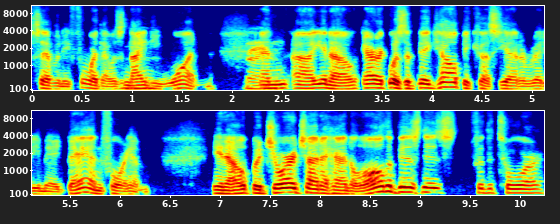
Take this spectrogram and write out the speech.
74 that was Mhm. 91 Right. and uh, you know eric was a big help because he had a ready-made band for him you know but george had to handle all the business for the tour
